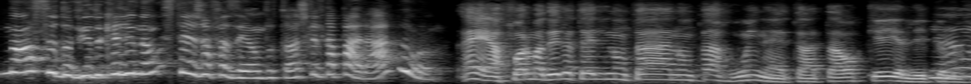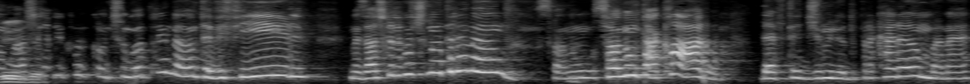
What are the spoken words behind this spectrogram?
Nossa, eu duvido que ele não esteja fazendo. Tu acha que ele tá parado? É, a forma dele até ele não tá, não tá ruim, né? Tá, tá ok ali pelo Não, vídeo. acho que ele co- continua treinando. Teve filho, mas acho que ele continua treinando. Só não, só não tá claro. Deve ter diminuído pra caramba, né?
